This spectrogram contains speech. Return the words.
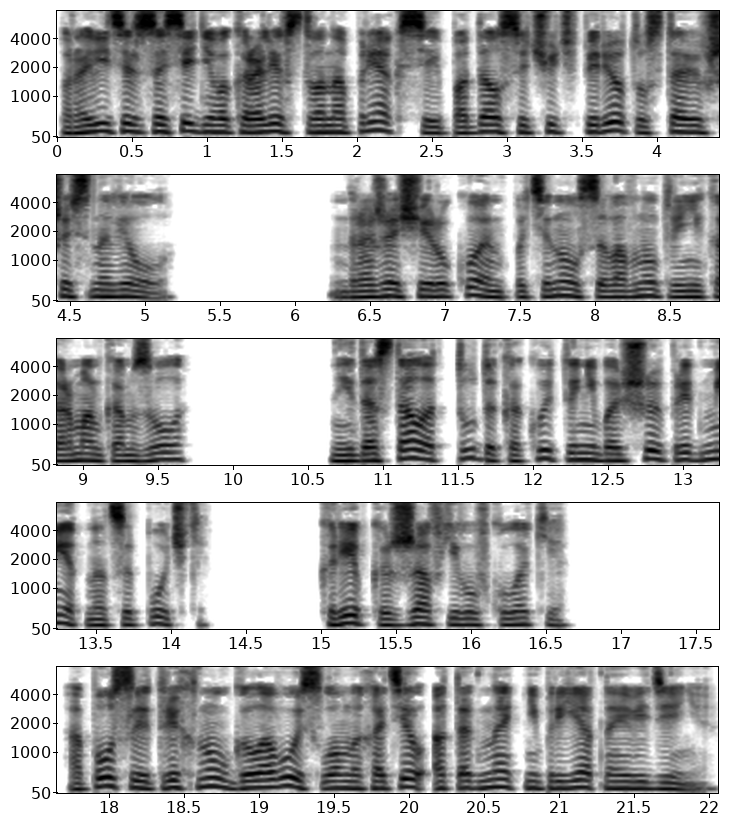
Правитель соседнего королевства напрягся и подался чуть вперед, уставившись на Виолу. Дрожащей рукой он потянулся во внутренний карман камзола и достал оттуда какой-то небольшой предмет на цепочке, крепко сжав его в кулаке. А после тряхнул головой, словно хотел отогнать неприятное видение.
